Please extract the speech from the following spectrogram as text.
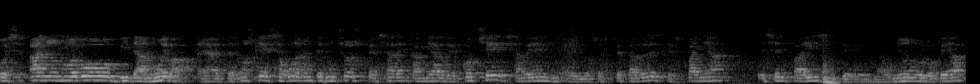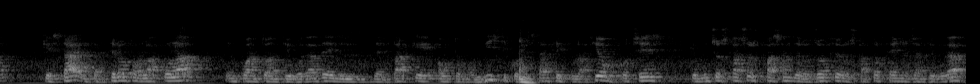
Pues año nuevo, vida nueva. Eh, tenemos que seguramente muchos pensar en cambiar de coche. Saben eh, los espectadores que España es el país de la Unión Europea que está el tercero por la cola en cuanto a antigüedad del, parque automovilístico, que está en circulación. Coches que en muchos casos pasan de los 12 o los 14 años de antigüedad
